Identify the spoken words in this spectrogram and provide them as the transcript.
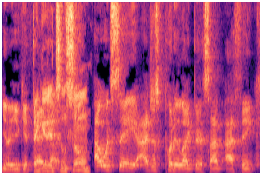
you know, you get that. They get it too soon. I would say, I just put it like this. I, I think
